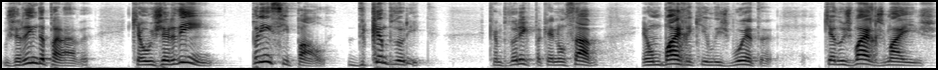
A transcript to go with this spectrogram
o Jardim da Parada, que é o jardim principal de Campo de Ourique. Campo de Ourique, para quem não sabe, é um bairro aqui em Lisboeta que é dos bairros mais.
